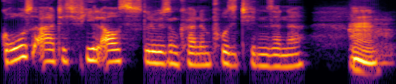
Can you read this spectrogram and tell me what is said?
großartig viel auslösen können im positiven Sinne. Hm.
